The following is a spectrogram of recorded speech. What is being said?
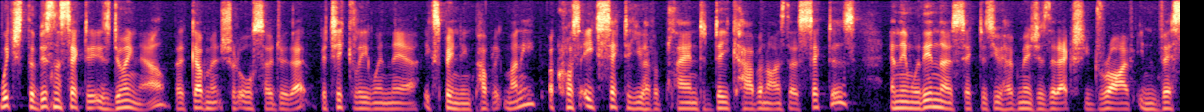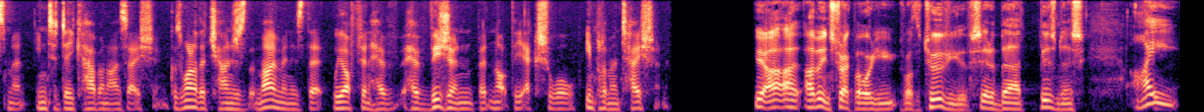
which the business sector is doing now, but government should also do that, particularly when they're expending public money. Across each sector, you have a plan to decarbonise those sectors, and then within those sectors, you have measures that actually drive investment into decarbonisation. Because one of the challenges at the moment is that we often have, have vision, but not the actual implementation. Yeah, I, have been struck by what, you, what the two of you have said about business. I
